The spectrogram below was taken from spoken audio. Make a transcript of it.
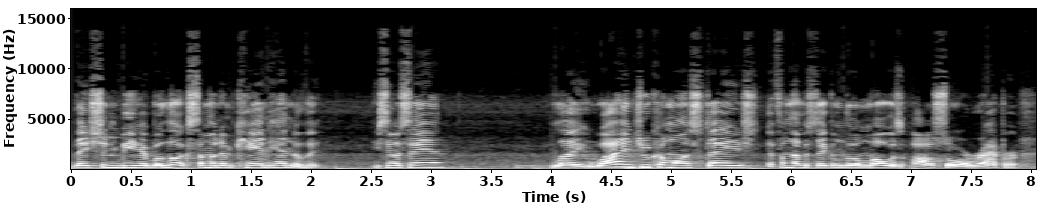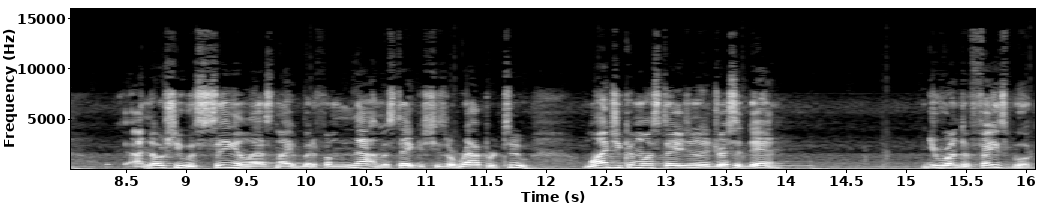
they shouldn't be here, but look, some of them can't handle it. You see what I'm saying? Like, why didn't you come on stage? If I'm not mistaken, Lil Mo was also a rapper. I know she was singing last night, but if I'm not mistaken, she's a rapper too. Why don't you come on stage and address it then? you run to Facebook.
